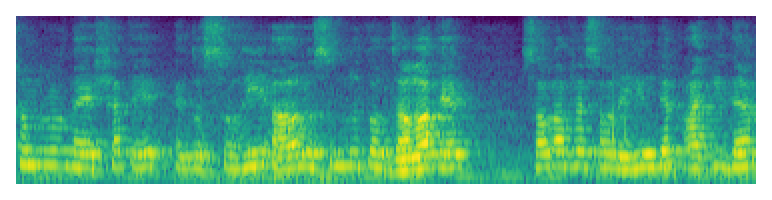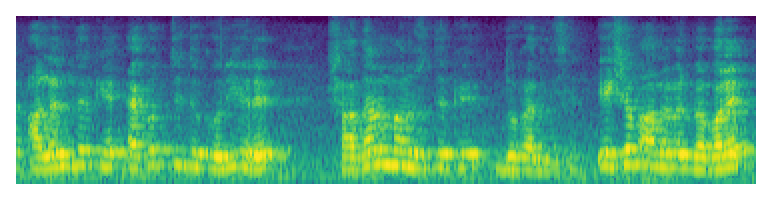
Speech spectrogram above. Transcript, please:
সম্প্রদায়ের সাথে একজন সহি আহল সুন্নতল জামাতের সলাফে সলহিনদের আকিদার আলেমদেরকে একত্রিত করিয়ে সাধারণ মানুষদেরকে দোকা দিয়েছেন। এইসব আলেমের ব্যাপারে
